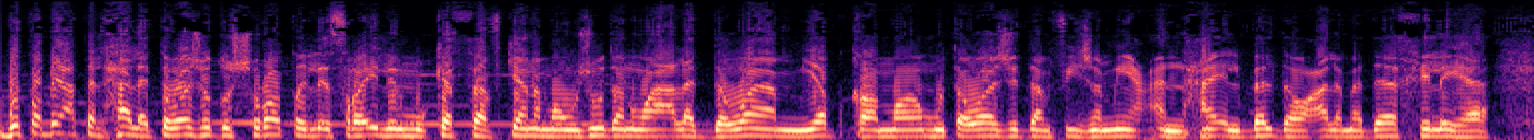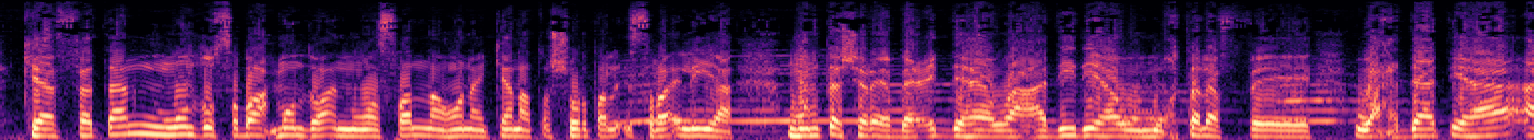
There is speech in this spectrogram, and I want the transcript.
بطبيعة الحال تواجد الشرطة الإسرائيلي المكثف كان موجودا وعلى الدوام يبقى متواجدا في جميع أنحاء البلدة وعلى مداخلها كافة. منذ الصباح منذ أن وصلنا هنا كانت الشرطة الإسرائيلية منتشرة بعدها وعديدها ومختلف وحداتها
